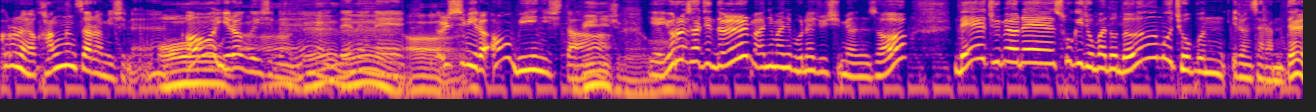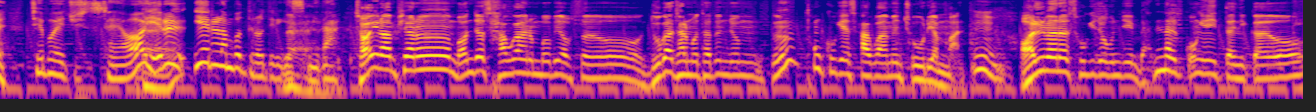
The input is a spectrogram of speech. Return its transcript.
그러네요. 강릉 사람이시네. 오, 어, 일하고 야, 계시네. 네네. 네네네. 아. 열심히 일하, 어, 미인이시다. 미인이시네요. 예, 요런 사진들 많이 많이 보내주시면서 내 주변에 속이 좁아도 너무 좁은 이런 사람들 제보해 주세요. 네. 예를, 예를 한번 들어드리겠습니다. 저희 남편은 먼저 사과하는 법이 없어요. 누가 잘못하든 좀 응? 통크게 사과하면 좋으련만. 음. 얼마나 속이 좁은지 맨날 꽁에 있다니까요. 뭐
